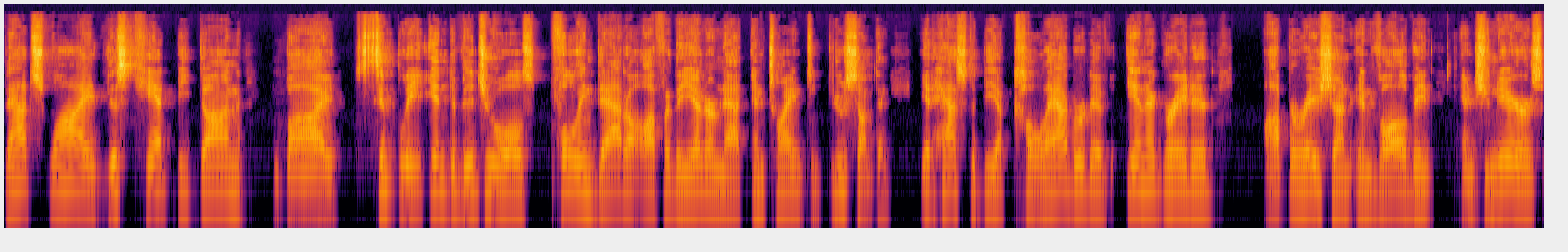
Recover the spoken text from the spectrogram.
that's why this can't be done by simply individuals pulling data off of the internet and trying to do something. It has to be a collaborative, integrated operation involving engineers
